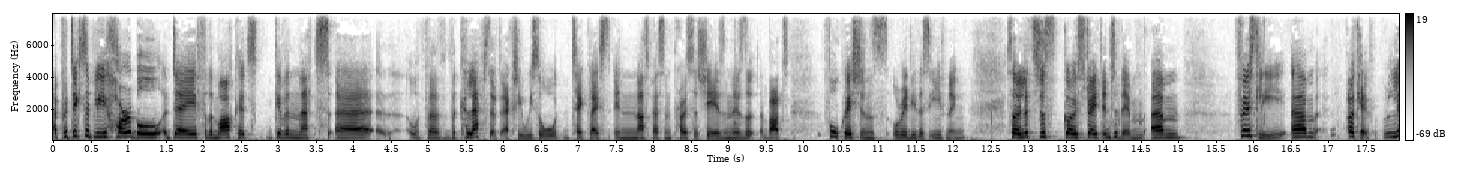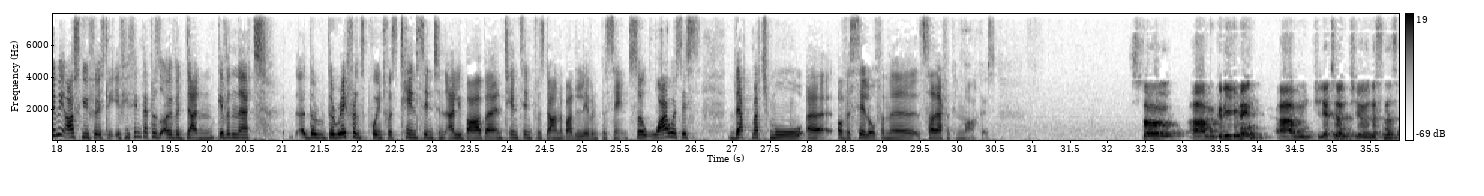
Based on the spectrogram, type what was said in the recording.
a predictably horrible day for the markets, given that uh, the the collapse that actually we saw take place in Naspers and Prosus shares, and there's about four questions already this evening. So let's just go straight into them. Um, firstly, um, okay, let me ask you firstly if you think that was overdone, given that the the reference point was Tencent and Alibaba, and Tencent was down about 11%. So why was this that much more uh, of a sell-off in the South African market? So um, good evening, um, Julieta, and to your listeners.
